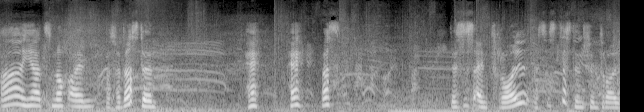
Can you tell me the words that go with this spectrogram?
Ah, hier hat's noch ein... Was war das denn? Hä? Hä? Was? Das ist ein Troll? Was ist das denn für ein Troll?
